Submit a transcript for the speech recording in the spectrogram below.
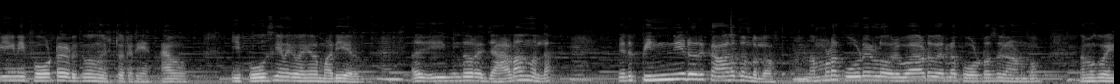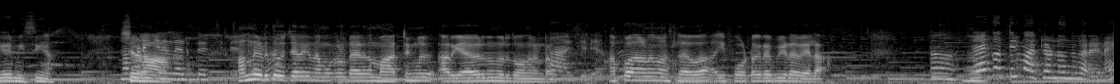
ഒരിടയ്ക്ക് ഇങ്ങനെ ഈ ഫോട്ടോ എടുക്കുന്നൊന്നും ഇഷ്ടമല്ല ഈ പോസ് ചെയ്യാനൊക്കെ ഭയങ്കര മടിയായിരുന്നു. അത് ഈ എന്താ പറയുക ജാടാന്നല്ല. പിന്നെ പിന്നീട് ഒരു കാലത്തുണ്ടല്ലോ നമ്മുടെ കൂടെയുള്ള ഒരുപാട് പേരുടെ ഫോട്ടോസ് കാണുമ്പോൾ നമുക്ക് ഭയങ്കര മിസ്സിങ് ആണ് അന്ന് എടുത്ത് വെച്ചാൽ നമുക്കുണ്ടായിരുന്ന മാറ്റങ്ങൾ അറിയാമായിരുന്നു എന്നൊരു തോന്നലുണ്ടാവും. ആണ് മനസ്സിലാവുക ഈ ഫോട്ടോഗ്രാഫിയുടെ വില. ഒത്തിരി മാറ്റം ഉണ്ടോ എന്ന് പറയണേ?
